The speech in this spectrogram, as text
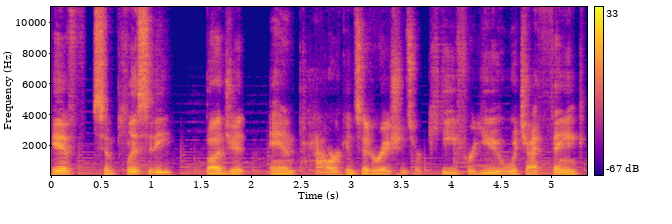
If simplicity, budget and power considerations are key for you, which I think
